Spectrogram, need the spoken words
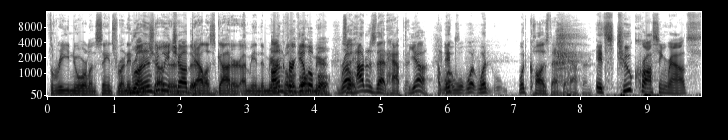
three New Orleans Saints run into, Run each, into other. each other. Dallas Goedert. I mean, the miracle of all Unforgivable. miracles. So how does that happen? Yeah. How- what, what what what caused that to happen? it's two crossing routes.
